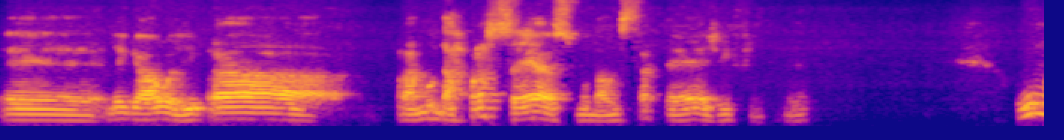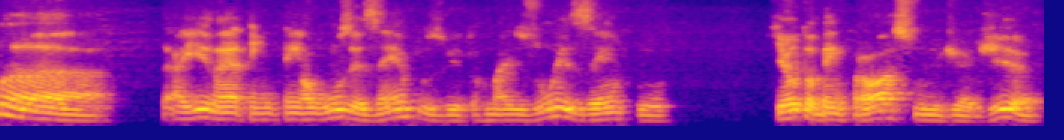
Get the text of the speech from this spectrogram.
é, legal ali para mudar processo, mudar uma estratégia, enfim. Né? Uma. Aí, né, tem, tem alguns exemplos, Vitor, mas um exemplo que eu estou bem próximo no dia a dia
